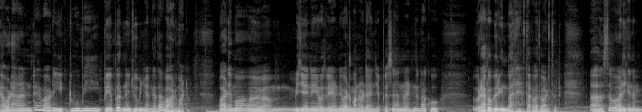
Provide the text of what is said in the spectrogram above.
ఎవడా అంటే వాడు ఈ టూ బీ పేపర్ నేను చూపించాను కదా వాడు మాట. వాడేమో విజయ్ని వదిలేయండి వాడు మనవాడే అని చెప్పేసి అన్న వెంటనే నాకు రేప పెరిగింది బాగానే తర్వాత వాడితోటి. సో అడిగాను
